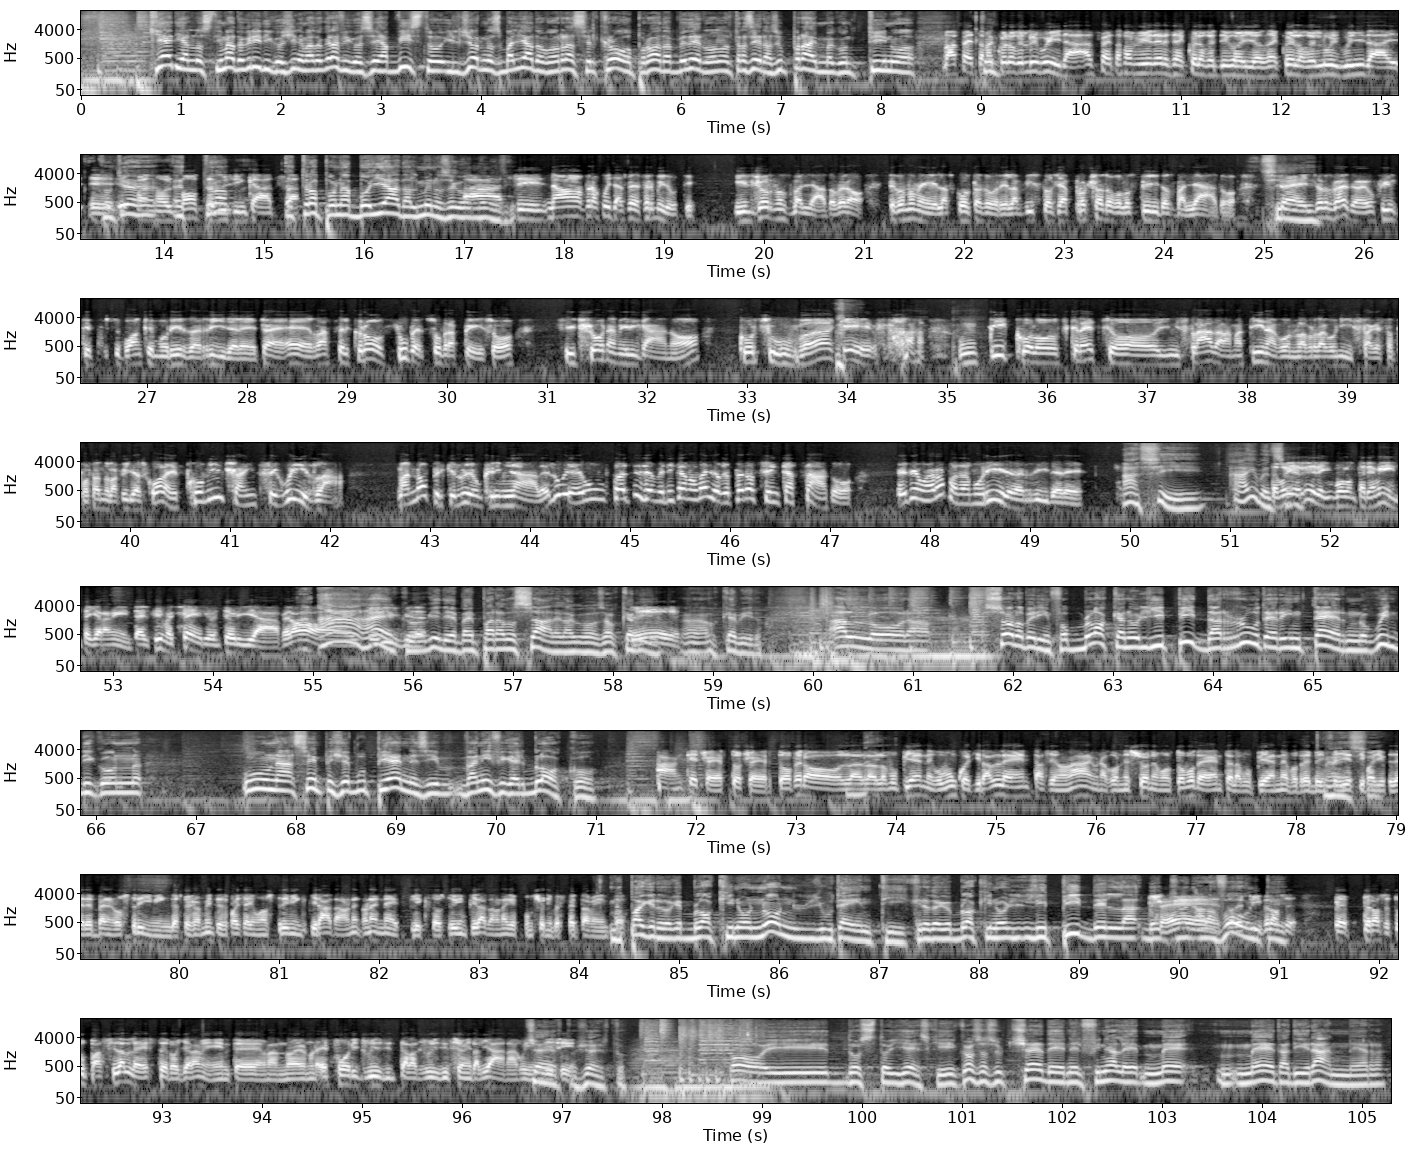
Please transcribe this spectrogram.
Chiedi allo stimato critico cinematografico se ha visto Il giorno sbagliato con Russell Crowe. Ho provato a vederlo l'altra sera su Prime. Continuo. Ma aspetta, con... ma quello che lui guida, aspetta, fammi vedere se è quello che dico io. Se è quello che lui guida e, Continua... e fanno il botto tro... lui si incazza. È troppo una boiata, almeno secondo ah, me. Sì. No, però qui aspetta, fermi tutti il giorno sbagliato, però secondo me l'ascoltatore l'ha visto, si è approcciato con lo spirito sbagliato. Sì. Cioè, il giorno sbagliato è un film che si può anche morire da ridere, cioè è Russell Crowe super sovrappeso, ciccione americano, Corsuv che fa un piccolo screzio in strada la mattina con la protagonista che sta portando la figlia a scuola e comincia a inseguirla ma non perché lui è un criminale, lui è un qualsiasi americano meglio che però si è incazzato ed è una roba da morire da ridere. Ah sì? Ah, io pensavo... Da ridere involontariamente, chiaramente. Il film è serio in teoria, però. Ah, ecco, quindi è paradossale la cosa, ho capito. Sì. Ah, ho capito. Allora, solo per info, bloccano gli IP dal router interno, quindi con una semplice VPN si vanifica il blocco. Anche certo, certo, però la, la, la, VPN comunque ti rallenta, se non hai una connessione molto potente la VPN potrebbe impedirti eh, sì. poi di vedere bene lo streaming, specialmente se poi sei uno streaming pirata, non è, non è, Netflix, lo streaming pirata non è che funzioni perfettamente. Ma poi credo che blocchino non gli utenti, credo che blocchino l'IP della, del, certo, alla fonte. Però se, però se tu passi dall'estero chiaramente è, fuori dalla giurisdizione italiana, quindi certo, sì. Certo. Poi Dostoevsky, cosa succede nel finale me, meta di Runner?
